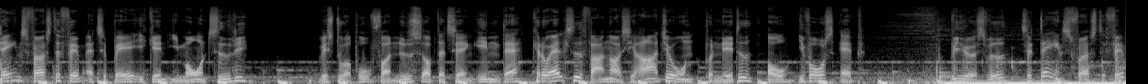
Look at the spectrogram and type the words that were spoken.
Dagens første fem er tilbage igen i morgen tidlig. Hvis du har brug for en nyhedsopdatering inden da, kan du altid fange os i radioen, på nettet og i vores app. Vi høres ved til dagens første fem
